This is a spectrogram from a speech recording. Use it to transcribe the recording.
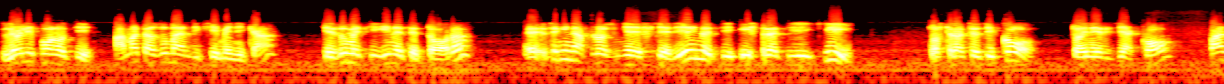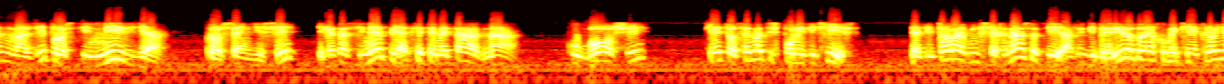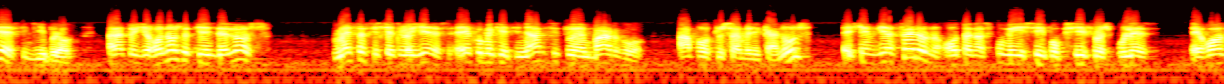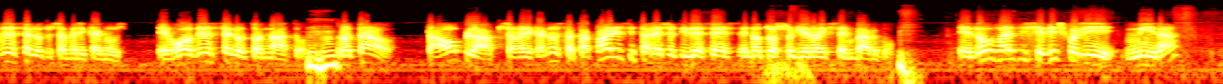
Λέω λοιπόν ότι άμα τα δούμε αντικειμενικά και δούμε τι γίνεται τώρα, ε, δεν είναι απλώς μια ευκαιρία, είναι ότι η στρατηγική, το στρατιωτικό, το ενεργειακό πάνε μαζί προς την ίδια προσέγγιση και κατά συνέπεια έρχεται μετά να κουμπώσει και το θέμα της πολιτικής. Γιατί τώρα μην ξεχνάς ότι αυτή την περίοδο έχουμε και εκλογές στην Κύπρο. Άρα το γεγονός ότι εντελώς μέσα στις εκλογές έχουμε και την άρση του εμπάργου από τους Αμερικανούς έχει ενδιαφέρον όταν ας πούμε είσαι υποψήφιος που λες εγώ δεν θέλω τους Αμερικανούς, εγώ δεν θέλω το ΝΑΤΟ. Ρωτάω, τα όπλα από τους Αμερικανούς θα τα πάρεις ή θα λες ότι δεν θες ενώ τόσο καιρό έχεις εμπάργο; Εδώ βάζει σε δύσκολη μοίρα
